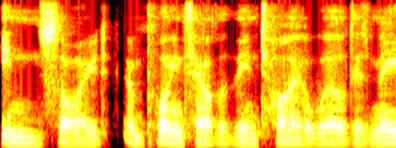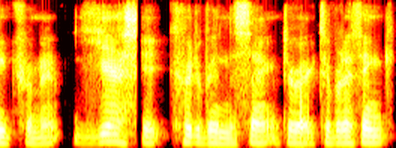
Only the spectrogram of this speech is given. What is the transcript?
inside and point out that the entire world is made from it. Yes, it could have been the SAC director, but I think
